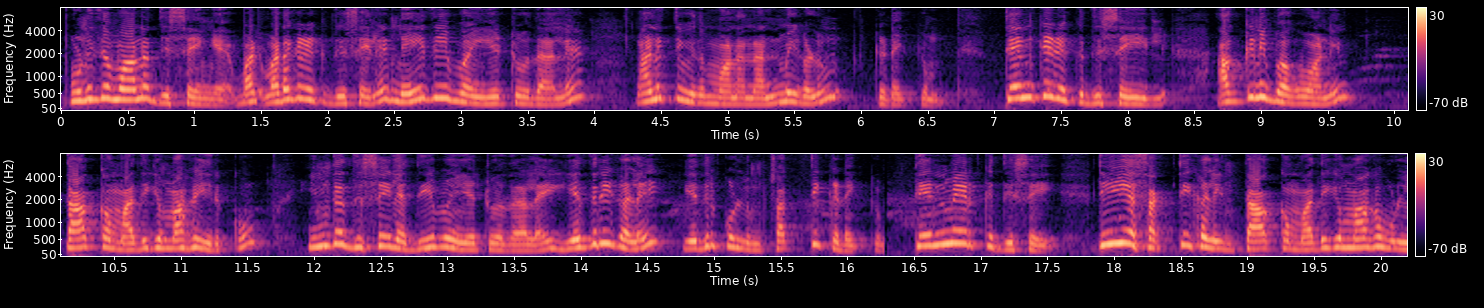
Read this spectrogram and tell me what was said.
புனிதமான திசைங்க. வடகிழக்கு திசையில் நெய் தீபம் ஏற்றுவதால் அனைத்து விதமான நன்மைகளும் கிடைக்கும். தென்கிழக்கு திசையில் அக்னி பகவானின் தாக்கம் அதிகமாக இருக்கும். இந்த திசையில் தீபம் ஏற்றுவதால எதிரிகளை எதிர்கொள்ளும் சக்தி கிடைக்கும். தென்மேற்கு திசை தீய சக்திகளின் தாக்கம் அதிகமாக உள்ள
